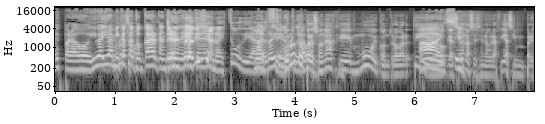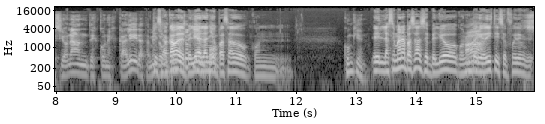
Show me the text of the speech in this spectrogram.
¿Ves? Para hoy. Iba a ir a mi casa a tocar Pero canciones el de este, prodigio de- no estudia. No, el ¿o prodigio sí? no Con otro estudia, personaje muy controvertido, Ay, que sí. hacía unas escenografías impresionantes con escaleras. También Que se acaba de pelear el año pasado con... ¿Con quién? eh, la semana pasada se peleó con un Ah. periodista y se fue de... es,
